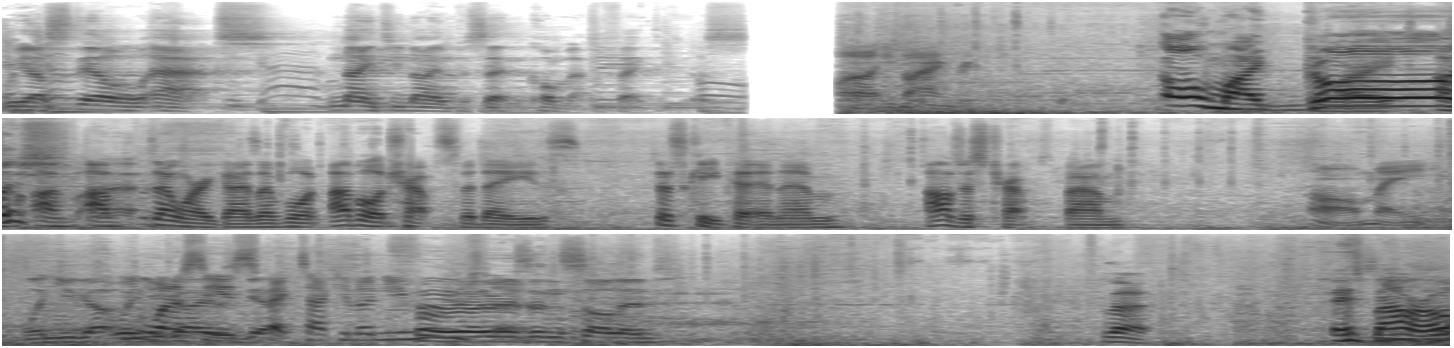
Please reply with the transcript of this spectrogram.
We are still at 99% combat effectiveness. Uh, he's not angry. Oh my Don't worry. gosh! I've, I've, I've, don't worry, guys. I bought I bought traps for days. Just keep hitting them. I'll just trap spam. Oh, mate. When you got, when You you, want to see a spectacular new moves, though. frozen solid. Look, it's Barrow.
